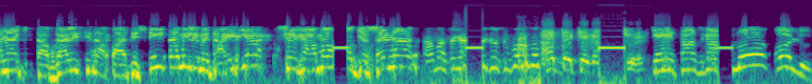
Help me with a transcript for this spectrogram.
ανάκι θα βγάλεις την απάντηση, να μιλεί με τα ίδια, σε γαμώ και σένα. Άμα σε γαμώ θα σου πω από... Άντε και γαμώ ρε. Και θα σγαμώ όλους.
